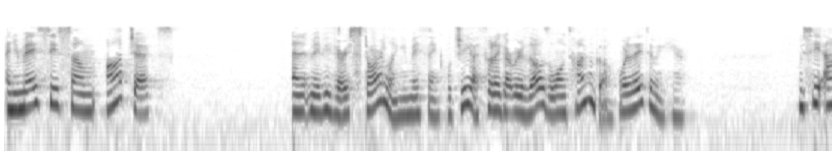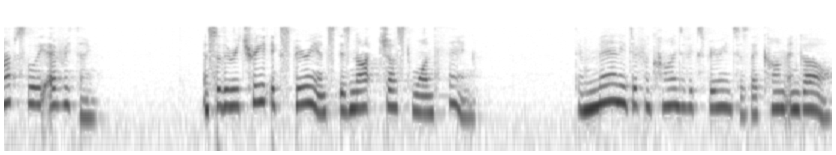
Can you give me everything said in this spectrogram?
And you may see some objects and it may be very startling. You may think, well, gee, I thought I got rid of those a long time ago. What are they doing here? We see absolutely everything. And so the retreat experience is not just one thing. There are many different kinds of experiences that come and go.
